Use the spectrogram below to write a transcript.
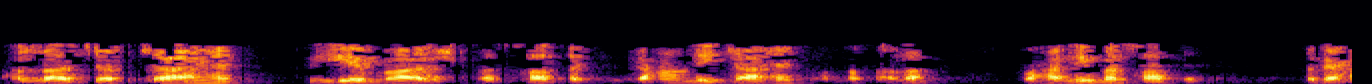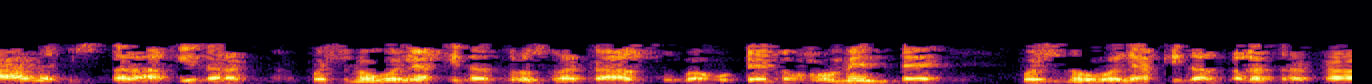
اللہ جب چاہے تو یہ بارش تک جہاں نہیں چاہے تو اللہ تعالیٰ وہ پانی برساتے۔ لہٰذا اس طرح عقیدہ رکھنا کچھ لوگوں نے عقیدہ درست رکھا، صبح اٹھے تو مومن تھے کچھ لوگوں نے عقیدہ غلط رکھا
